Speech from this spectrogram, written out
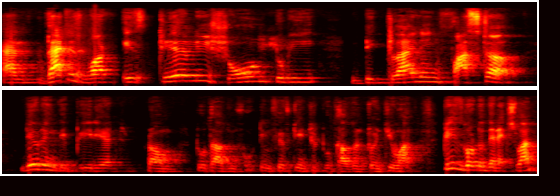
And that is what is clearly shown to be declining faster during the period from 2014-15 to 2021. Please go to the next one.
